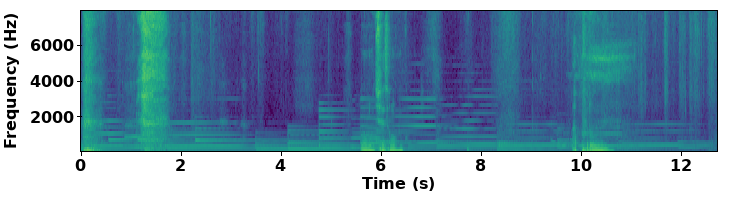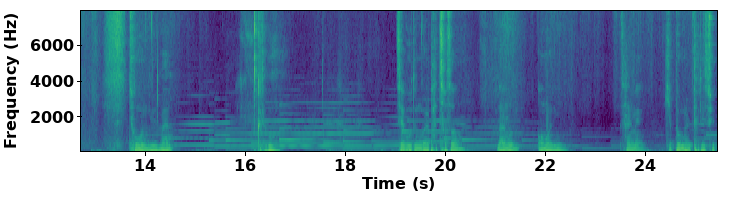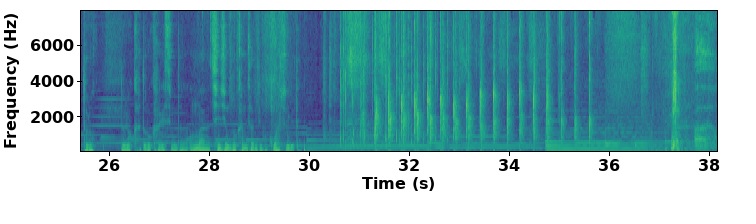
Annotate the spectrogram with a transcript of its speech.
너무 죄송하고 앞으로는 좋은 일만 그리고 제 모든 걸 바쳐서 남은 어머니 삶에 기쁨을 드릴 수 있도록 노력하도록 하겠습니다. 엄마 진심으로 감사드리고 고맙습니다. 아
